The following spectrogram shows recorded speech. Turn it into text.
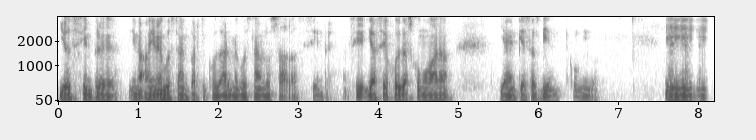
yo siempre, a mí me gusta en particular, me gustan los alas, siempre. Así, ya si juegas como ala, ya empiezas bien conmigo. Y,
